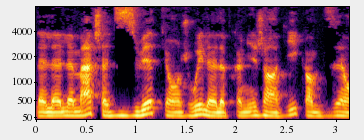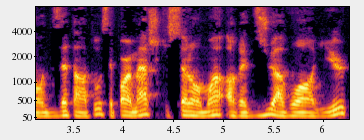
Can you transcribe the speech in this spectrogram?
le, match à 18 qui ont joué le, 1er janvier, comme disait, on disait tantôt, c'est pas un match qui, selon moi, aurait dû avoir lieu.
